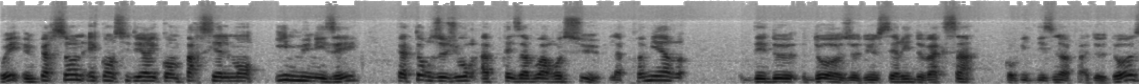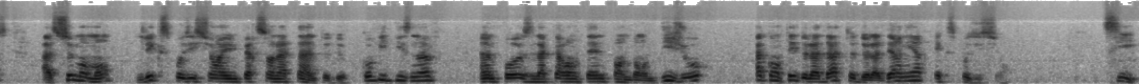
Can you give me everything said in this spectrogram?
Oui, une personne est considérée comme partiellement immunisée 14 jours après avoir reçu la première des deux doses d'une série de vaccins COVID-19 à deux doses. À ce moment, l'exposition à une personne atteinte de COVID-19 impose la quarantaine pendant 10 jours à compter de la date de la dernière exposition. Si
